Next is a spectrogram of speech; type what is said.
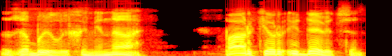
забыл их имена, Паркер и Дэвидсон.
